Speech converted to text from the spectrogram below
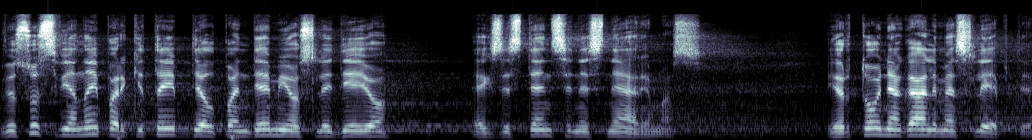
Visus vienai par kitaip dėl pandemijos lėdėjo egzistencinis nerimas. Ir to negalime slėpti.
